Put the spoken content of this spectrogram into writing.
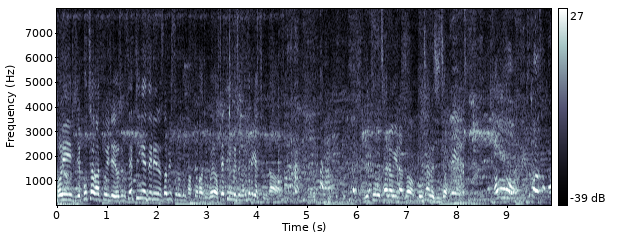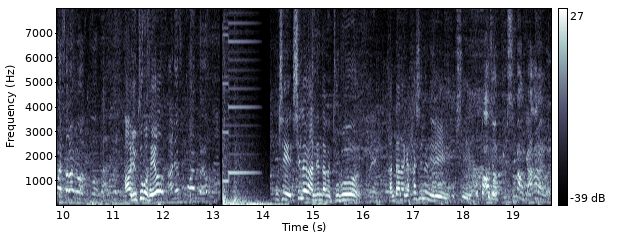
저희 이제 포차가 또 이제 요즘 세팅해드리는 서비스로 좀 바뀌어가지고요 세팅을 좀 해드리겠습니다 유튜브 촬영이라서 괜찮으시죠? 저 유튜버로 성공할 사람이어가지고 아 유튜버세요? 아니요 성공할 거예요. 혹시 실례가 안 된다면 두 분 간단하게 하시는 일이 혹시 어떻게 아 저? PC방 야간 알바요.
